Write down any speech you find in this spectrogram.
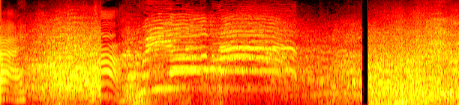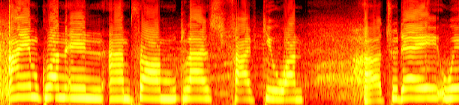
Bye. I am Kwon and I'm from class 5Q1. Uh, today we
